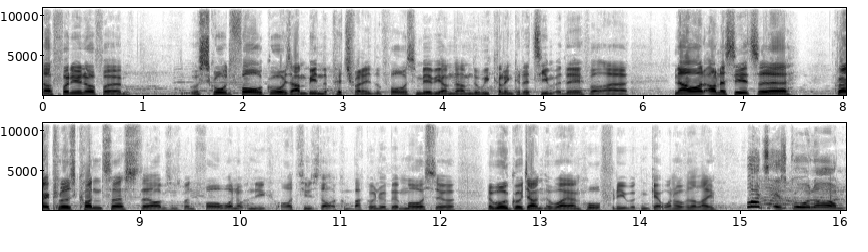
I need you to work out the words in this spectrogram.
now, funny enough, um, we've scored four goals. I'm being the pitch of the four, so maybe I'm, I'm the weaker link of the team today. But uh, no, honestly, it's a quite a close contest. Uh, obviously, been 4 1 up, and the, our team start to come back under a bit more, so it will go down to the wire, and hopefully, we can get one over the line. What is going on?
